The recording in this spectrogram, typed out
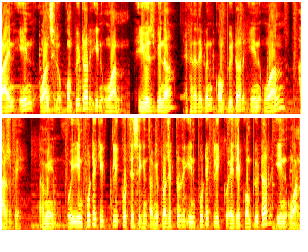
line in one ছিল কম্পিউটার ইন ওয়ান ইউএসবি না, এখানে দেখবেন কম্পিউটার ইন ওয়ান আসবে। আমি ওই ইনপুটে ক্লিক করতেছি কিন্তু আমি প্রজেক্টরের ইনপুটে ক্লিক এই যে কম্পিউটার ইন ওয়ান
